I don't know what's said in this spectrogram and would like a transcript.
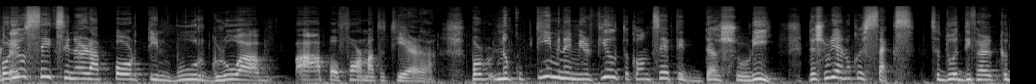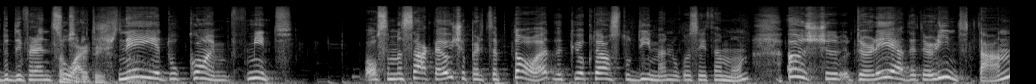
por jo seksin në raportin burrë, grua, apo forma të tjera, por në kuptimin e mirëfilltë të konceptit dashuri. Dashuria nuk është seks, se duhet difer, duhet diferencuar. Ne i edukojmë fëmijët ose më saktë ajo që perceptohet dhe kjo këto janë studime, nuk është se i them unë, është që të rejat dhe të rinjtë tanë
